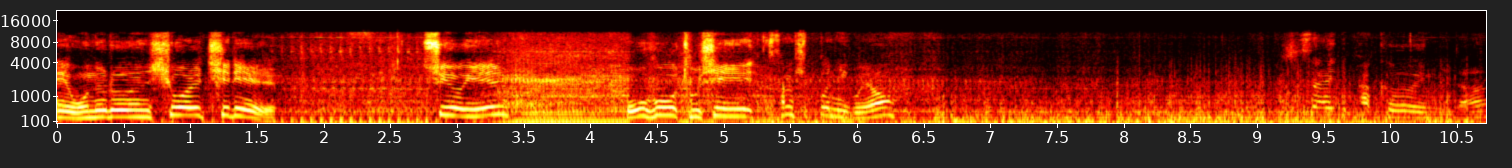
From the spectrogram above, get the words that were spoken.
네, 오늘은 10월 7일 수요일 오후 2시 30분이고요. 시사이드 파크입니다.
